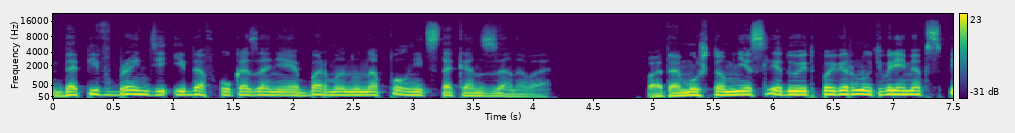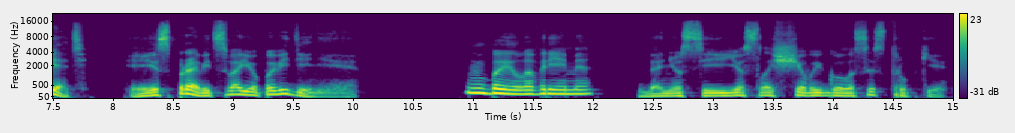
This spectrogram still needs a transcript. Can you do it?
допив бренди и дав указание бармену наполнить стакан заново. Потому что мне следует повернуть время вспять и исправить свое поведение. Было время, донесся ее слащавый голос из трубки.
